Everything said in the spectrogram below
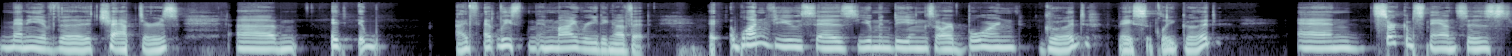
many of the chapters. Um, it, it at least in my reading of it, one view says human beings are born good, basically good, and circumstances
